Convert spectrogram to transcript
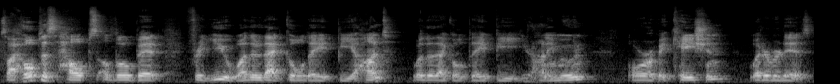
So I hope this helps a little bit for you, whether that goal date be a hunt, whether that goal date be your honeymoon or a vacation, whatever it is.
